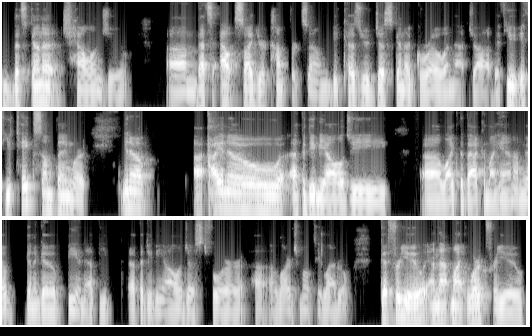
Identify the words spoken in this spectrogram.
that's going to challenge you, um, that's outside your comfort zone because you're just going to grow in that job. If you if you take something where, you know, I, I know epidemiology uh, like the back of my hand. I'm going to go be an epi epidemiologist for a, a large multilateral. Good for you, and that might work for you.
